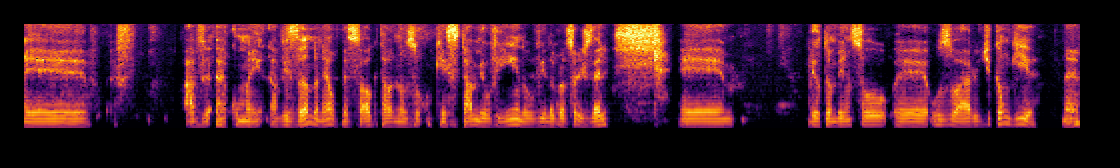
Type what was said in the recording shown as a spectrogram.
é, avisando né, o pessoal que, tá nos, que está me ouvindo, ouvindo a professora Gisele, é, eu também sou é, usuário de cão-guia. Né?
